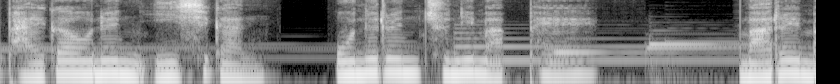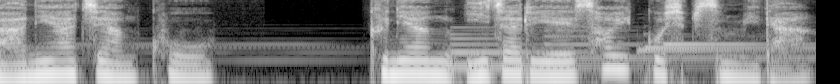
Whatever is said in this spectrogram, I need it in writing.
밝아오는 이 시간, 오늘은 주님 앞에 말을 많이 하지 않고 그냥 이 자리에 서 있고 싶습니다.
